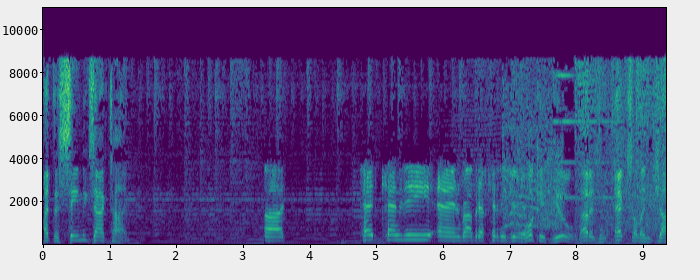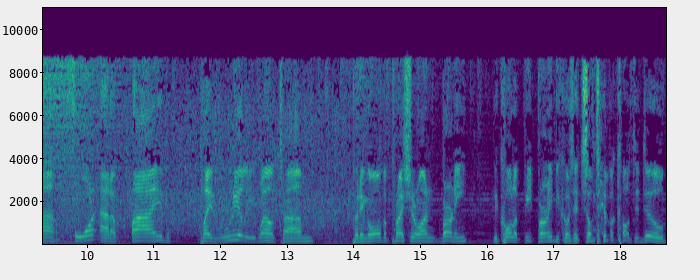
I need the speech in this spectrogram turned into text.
at the same exact time? Uh, Ted Kennedy and Robert F. Kennedy Jr. Look at you. That is an excellent job. Four out of five. Played really well, Tom. Putting all the pressure on Bernie. We call it beat Bernie because it's so difficult to do.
